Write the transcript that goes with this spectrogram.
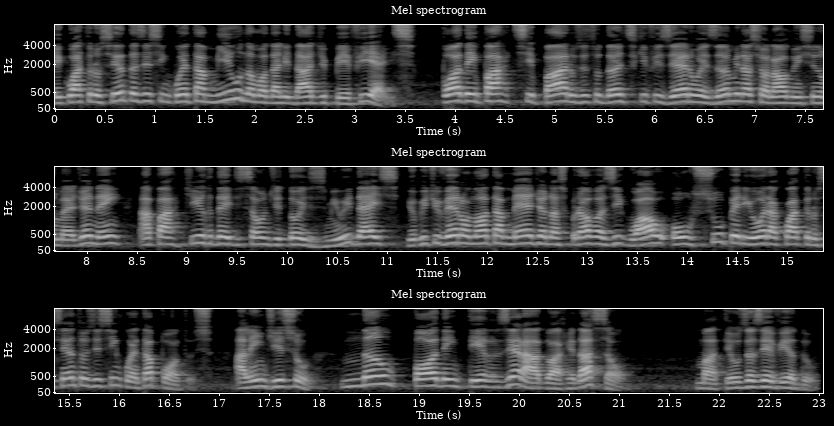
e 450 mil na modalidade PFIES podem participar os estudantes que fizeram o Exame Nacional do Ensino Médio Enem a partir da edição de 2010 e obtiveram nota média nas provas igual ou superior a 450 pontos. Além disso, não podem ter zerado a redação. Matheus Azevedo,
